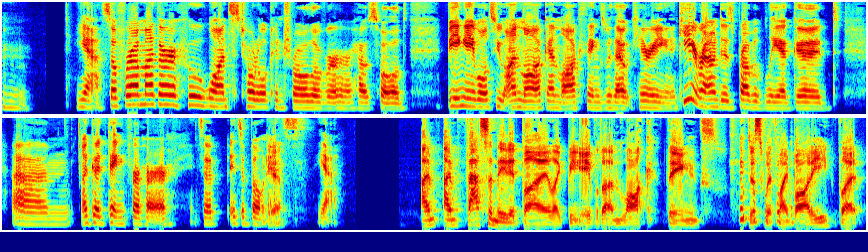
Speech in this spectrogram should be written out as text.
Mm-hmm. Yeah. So for a mother who wants total control over her household, being able to unlock and lock things without carrying a key around is probably a good um, a good thing for her. It's a it's a bonus. Yeah. yeah. I'm I'm fascinated by like being able to unlock things just with my body. But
